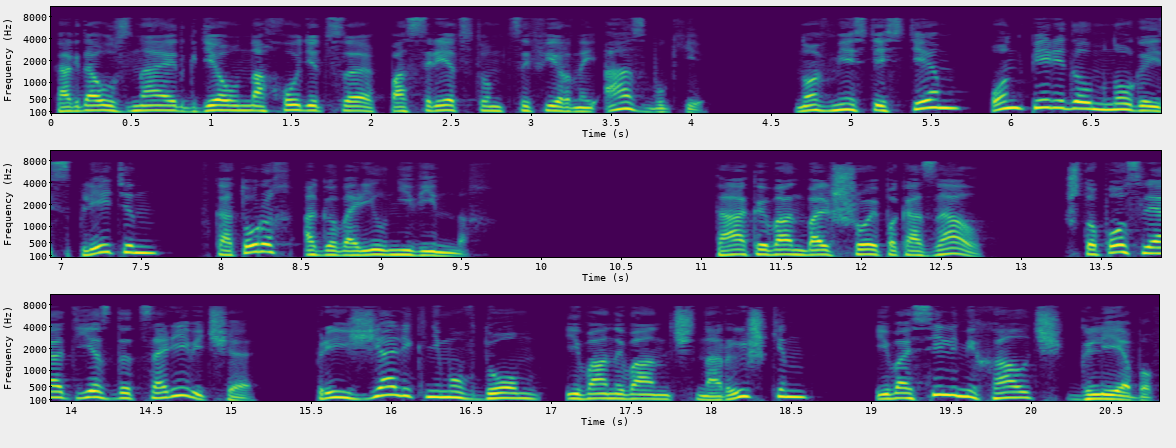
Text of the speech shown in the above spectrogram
когда узнает, где он находится посредством цифирной азбуки, но вместе с тем он передал много из сплетен, в которых оговорил невинных. Так Иван Большой показал, что после отъезда царевича приезжали к нему в дом Иван Иванович Нарышкин и Василий Михайлович Глебов,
